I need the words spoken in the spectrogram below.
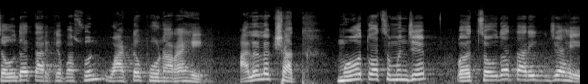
चौदा तारखेपासून वाटप होणार आहे. आलं लक्षात? महत्त्वाचं म्हणजे चौदा तारीख जी आहे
